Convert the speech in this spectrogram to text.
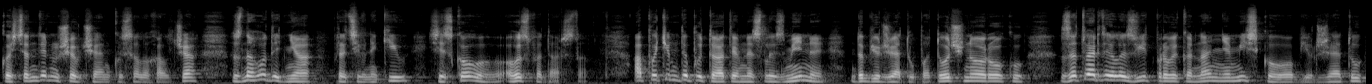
Костянтину Шевченку село Халча з нагоди Дня працівників сільського господарства. А потім депутати внесли зміни до бюджету поточного року, затвердили звіт про виконання міського бюджету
